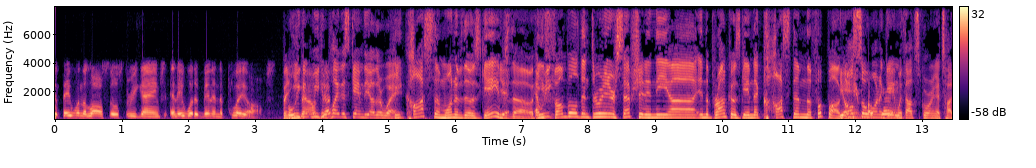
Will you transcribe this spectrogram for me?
if they wouldn't have lost those three games, and they would have been in the playoffs. But But he, we can, Now, we can just- play this game the other way. he cost them one of those games, Yeah, though. and He we- fumbled and threw an interception in the uh, in the Broncos game that cost them the football He game. He also won a game without scoring a touchdown.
